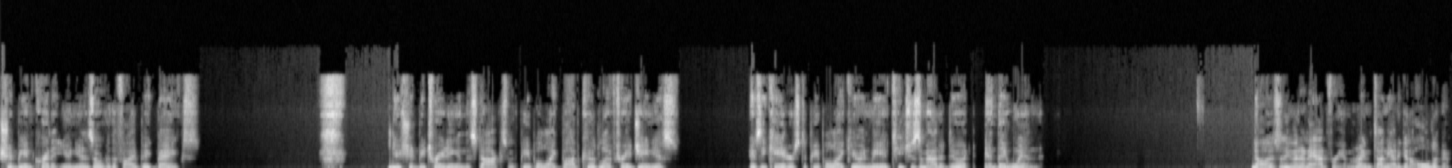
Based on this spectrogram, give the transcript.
should be in credit unions over the five big banks. You should be trading in the stocks with people like Bob Kudla of Trade Genius as he caters to people like you and me and teaches them how to do it and they win. No, this is even an ad for him. I'm not even telling you how to get a hold of him.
